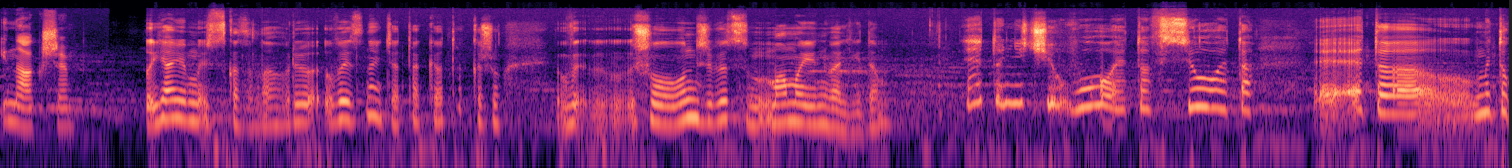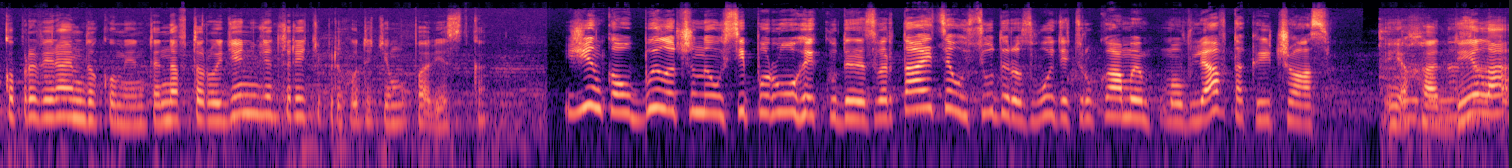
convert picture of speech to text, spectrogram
інакше. Я йому сказала, говорю, ви знаєте, так і отак кажу, ви- що він живе з мамою інвалідом. Это ничего, это все, это, это мы только проверяем документы. На второй день или третий приходить йому повестка. Жінка убила чи не усі пороги. Куди не звертається, усюди розводять руками. Мовляв, такий час. Я ходила,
